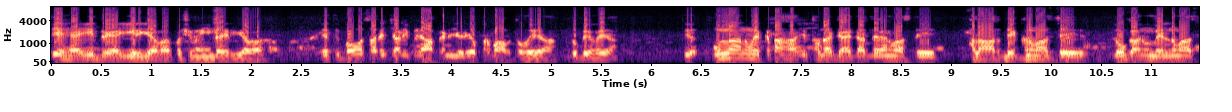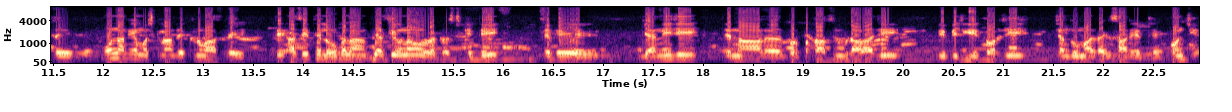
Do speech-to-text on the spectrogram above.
ਇਹ ਹੈ ਹੀ ਦਰਿਆਈ ਏਰੀਆ ਵਾ ਪਸ਼ਮੀਨ ਦਾ ਏਰੀਆ ਵਾ। ਇੱਥੇ ਬਹੁਤ ਸਾਰੇ 40 50 ਪਿੰਡ ਜਿਹੜੇ ਉਹ ਪ੍ਰਭਾਵਿਤ ਹੋਏ ਆ ਡੁੱਬੇ ਹੋਏ ਆ। ਤੇ ਉਹਨਾਂ ਨੂੰ ਇੱਕ ਤਾਂ ਹ- ਇੱਥੋਂ ਦਾ ਜਾਇਦਾਦ ਦੇਣ ਵਾਸਤੇ, ਹਾਲਾਤ ਦੇਖਣ ਵਾਸਤੇ, ਲੋਕਾਂ ਨੂੰ ਮਿਲਣ ਵਾਸਤੇ, ਉਹਨਾਂ ਦੀਆਂ ਮੁਸ਼ਕਲਾਂ ਦੇਖਣ ਵਾਸਤੇ ਤੇ ਅਸੀਂ ਇੱਥੇ ਲੋਕਲ ਆ ਤੇ ਅਸੀਂ ਉਹਨਾਂ ਨੂੰ ਰਿਕਵੈਸਟ ਕੀਤੀ ਤੇ ਫਿਰ ਗਿਆਨੀ ਜੀ ਤੇ ਨਾਲ ਗੁਰਪ੍ਰਤਾਪ ਸਿੰਘ ਵਡਾਲਾ ਜੀ, ਬੀਬੀ ਜਗੀਰ ਕੌਰ ਜੀ, ਚੰਦੂ ਮਾਲਦਾ ਜੀ ਸਾਰੇ ਇੱਥੇ ਪਹੁੰਚੇ।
